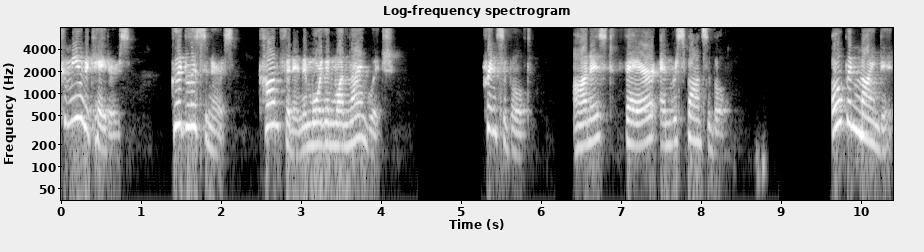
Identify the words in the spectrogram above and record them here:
Communicators, good listeners, confident in more than one language. Principled, honest, fair, and responsible. Open minded,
